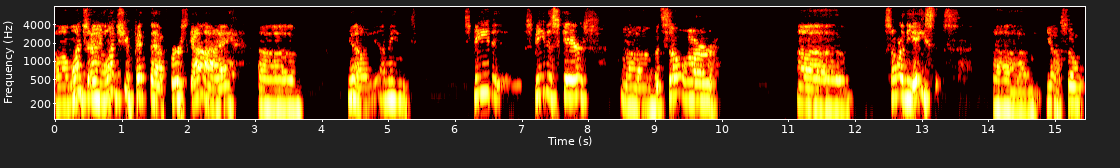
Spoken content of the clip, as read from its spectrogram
Um, once I mean, once you pick that first guy, um, you know, I mean, speed speed is scarce, um, but so are uh, so are the aces. Um, you know, so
